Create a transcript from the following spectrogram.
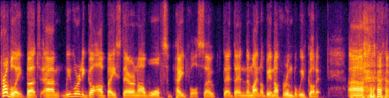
Probably, but um, we've already got our base there and our wharfs paid for, so there, then there might not be enough room, but we've got it. Uh,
